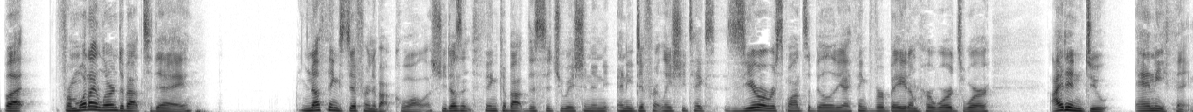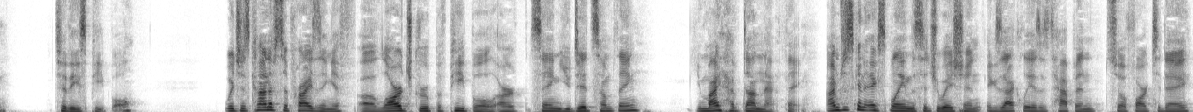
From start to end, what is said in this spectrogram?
but from what i learned about today nothing's different about Koala. She doesn't think about this situation any, any differently. She takes zero responsibility. I think verbatim, her words were, I didn't do anything to these people, which is kind of surprising. If a large group of people are saying you did something, you might have done that thing. I'm just going to explain the situation exactly as it's happened so far today.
